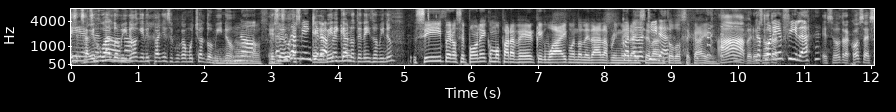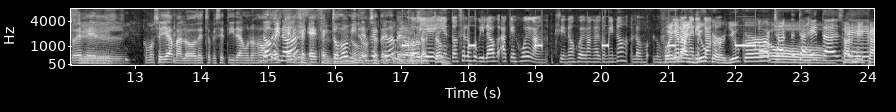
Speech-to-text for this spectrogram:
Oye, ¿sabéis dicho, jugar al "No, dominó? no". Aquí en España se juega mucho al dominó. No, No, no sé. Eso Eso es- también ¿En América aprender. no tenéis dominó? Sí, pero se pone como para ver qué guay cuando le da la primera Cuando y se van todos se caen. Ah, pero Lo eso, pone otra, en fila. eso es otra cosa. Eso es el... ¿Cómo se llama? Lo de esto que se tiran unos a otros. El, efecto dominó. Pero- Oye, Exacto. ¿y entonces los jubilados a qué juegan? Si no juegan al dominó, los, los Juegan a euchre, euchre O tar- o tarjetas de tarjeta-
